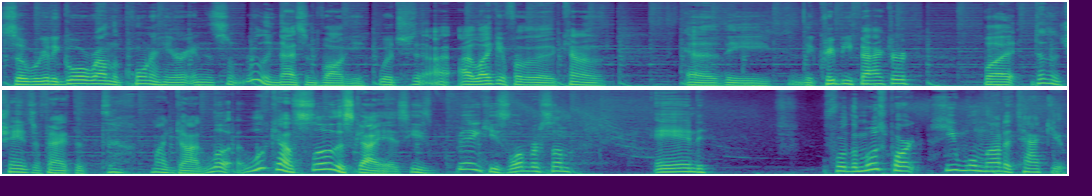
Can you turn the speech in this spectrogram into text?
So we're to go around the corner here, and it's really nice and foggy, which I, I like it for the kind of uh, the the creepy factor, but it doesn't change the fact that, my god, look, look how slow this guy is. He's big, he's lumbersome, and for the most part, he will not attack you.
